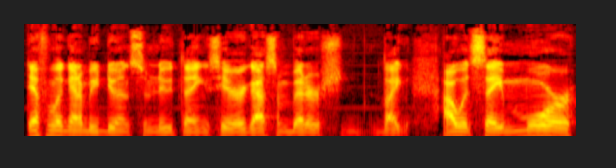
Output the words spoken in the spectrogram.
Definitely going to be doing some new things here. Got some better, like I would say, more.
